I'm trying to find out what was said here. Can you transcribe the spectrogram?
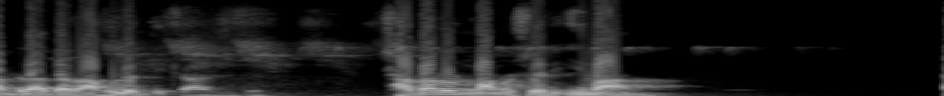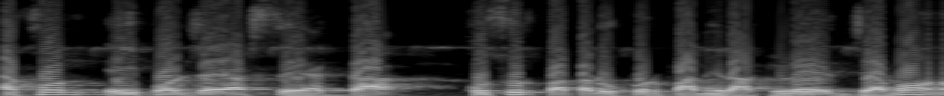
না ব্রাদার রাহুলের দিকে আসবে? সাধারণ মানুষের ইমান। এখন এই পর্যায়ে আসছে একটা কচুর পাতার উপর পানি রাখলে যেমন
